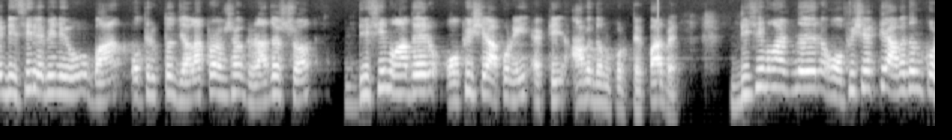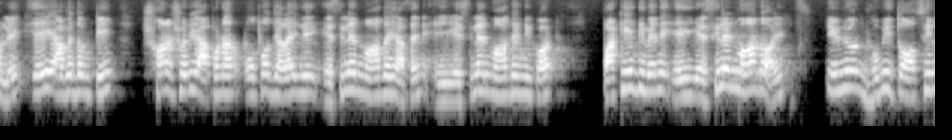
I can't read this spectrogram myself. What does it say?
এডিসি রেভিনিউ বা অতিরিক্ত জেলা প্রশাসক রাজস্ব ডিসি মহাদের অফিসে আপনি একটি আবেদন করতে পারবেন। ডিসি মহাদের অফিসে একটি আবেদন করলে এই আবেদনটি সরাসরি আপনার উপজেলায় যে এসিলেন মহোদয় আছেন, এই এসিলেন মহোদয়ের নিকট পাঠিয়ে দিবেন এই এসিলেন মহোদয় ইউনিয়ন ভূমি তহসিল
